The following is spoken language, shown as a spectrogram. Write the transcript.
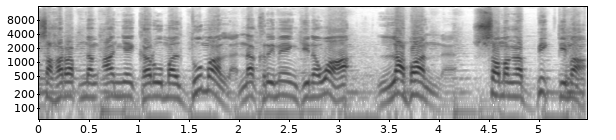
sa harap ng anyay karumal-dumal na krimeng ginawa laban sa mga biktima.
